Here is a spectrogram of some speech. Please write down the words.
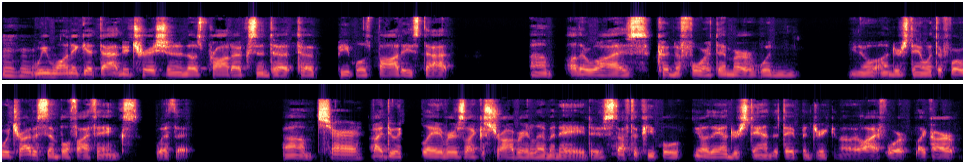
mm-hmm. we want to get that nutrition and those products into to people's bodies that um, otherwise couldn't afford them or wouldn't, you know, understand what they're for. We try to simplify things with it. Um, sure. By doing flavors like a strawberry lemonade, it's stuff that people, you know, they understand that they've been drinking all their life. Or like our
